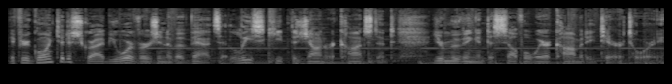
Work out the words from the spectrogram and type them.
If you're going to describe your version of events, at least keep the genre constant. You're moving into self aware comedy territory.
